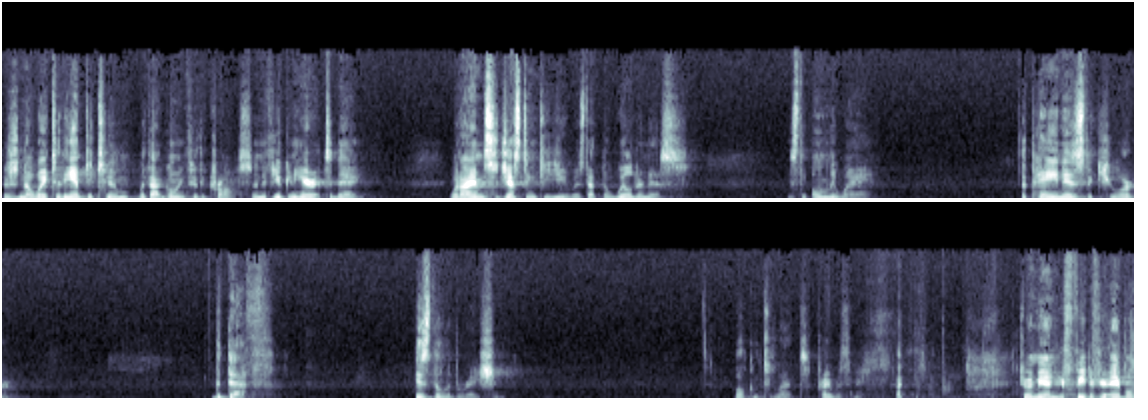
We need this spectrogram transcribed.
There's no way to the empty tomb without going through the cross. And if you can hear it today, what I am suggesting to you is that the wilderness is the only way. The pain is the cure, the death is the liberation. Welcome to Lent. Pray with me. Join me on your feet if you're able.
